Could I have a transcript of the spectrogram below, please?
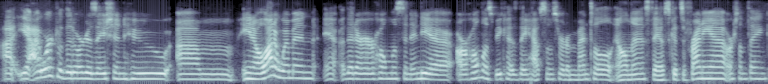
Uh, yeah, I worked with an organization who, um, you know, a lot of women uh, that are homeless in India are homeless because they have some sort of mental illness. They have schizophrenia or something.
